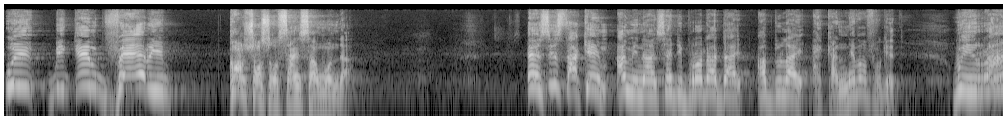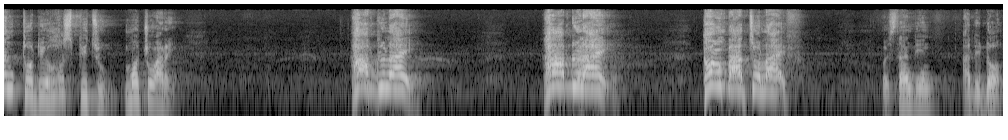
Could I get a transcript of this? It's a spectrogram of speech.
We became very conscious of signs and wonder. A sister came. I mean, I said the brother died. Abdullah, I can never forget. We ran to the hospital, mortuary. Abdullah, Abdullah, come back to life. We're standing at the door.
